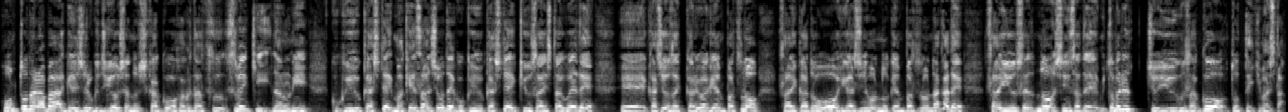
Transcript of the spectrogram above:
本当ならば原子力事業者の資格を剥奪すべきなのに、国有化して、まあ、経産省で国有化して救済した上で、えー、柏崎刈羽原発の再稼働を東日本の原発の中で最優先の審査で認めるという優遇策を取っていきました。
